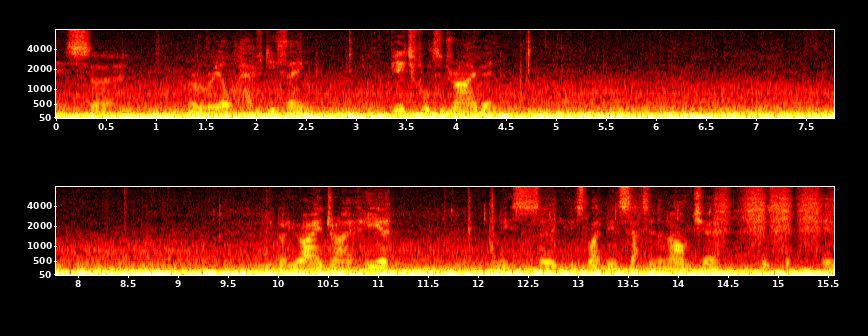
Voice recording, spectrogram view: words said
It's uh, a real hefty thing beautiful to drive in. You've got your iDrive here and it's uh, it's like being sat in an armchair because in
